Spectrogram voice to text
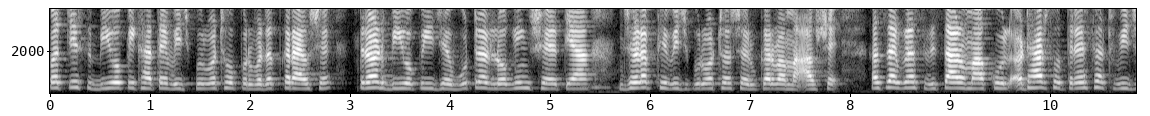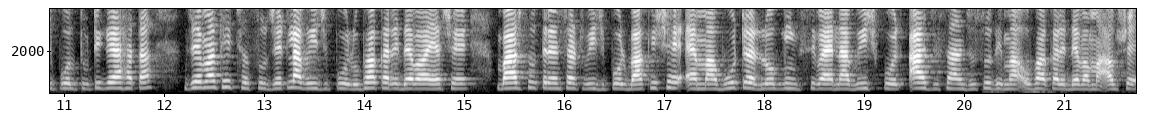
પચીસ બીઓપી ખાતે વીજ પુરવઠો પૂર્વરત કરાયો છે. ત્રણ બીઓપી જે વોટર લોગિંગ છે, ત્યાં ઝડપથી વીજ પુરવઠો શરૂ કરવામાં આવશે. અસરગ્રસ્ત વિસ્તારોમાં કુલ અઢારસો ત્રેસઠ વીજ પુલ તૂટી ગયા હતા, જેમાંથી છસો જેટલા વીજ પુલ ઊભા કરી દેવાયા છે. બારસો ત્રેસઠ વીજ પુલ બાકી છે, એમાં વોટર લોગિંગ સિવાયના વીજ પુલ આજ સાંજ સુધીમાં ઊભા કરી દેવામાં આવશે.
